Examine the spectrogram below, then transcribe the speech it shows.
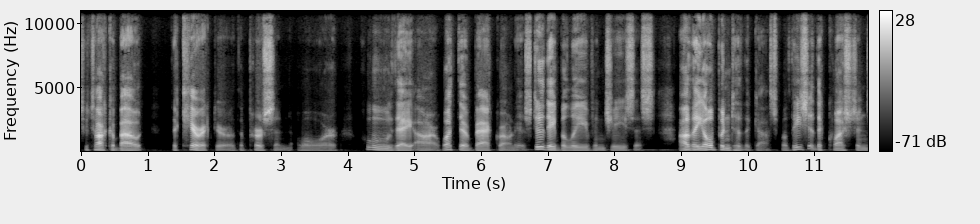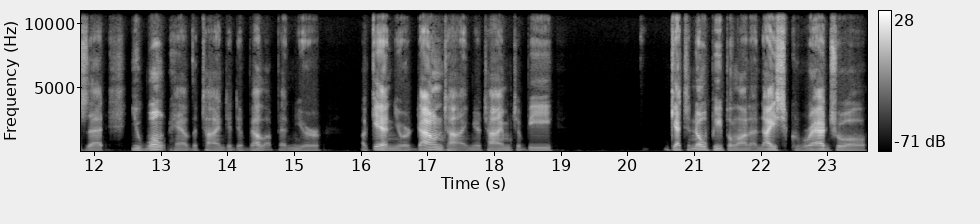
to talk about the character of the person or who they are, what their background is. Do they believe in Jesus? Are they open to the gospel? These are the questions that you won't have the time to develop. And your, again, your downtime, your time to be, get to know people on a nice, gradual,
